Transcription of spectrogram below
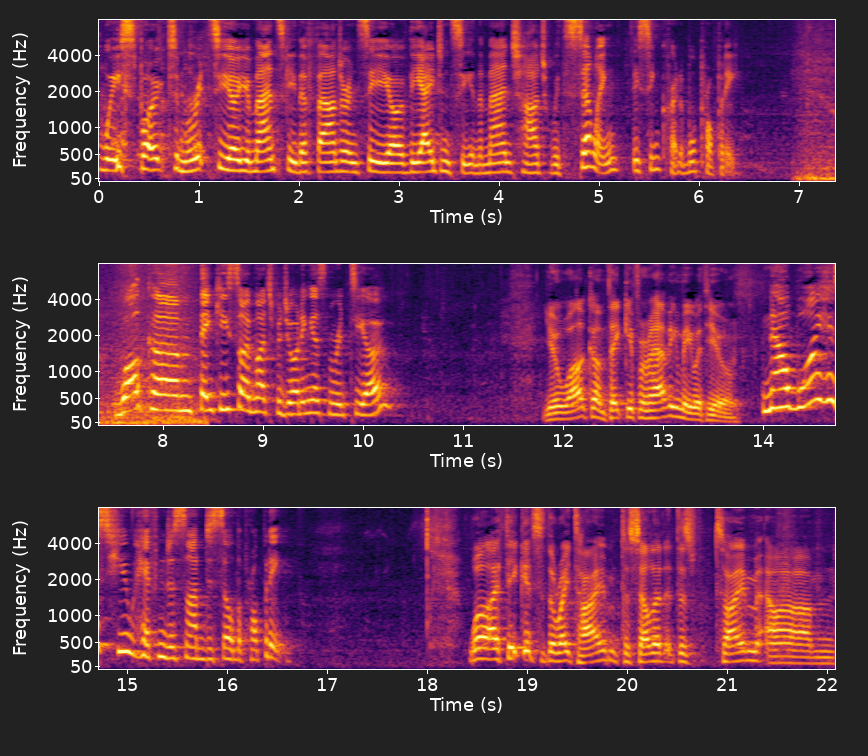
we spoke to Mauricio Umansky, the founder and CEO of the agency and the man charged with selling this incredible property. Welcome. Thank you so much for joining us, Mauricio. You're welcome. Thank you for having me with you. Now, why has Hugh Hefner decided to sell the property? Well, I think it's the right time to sell it at this time. Um,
